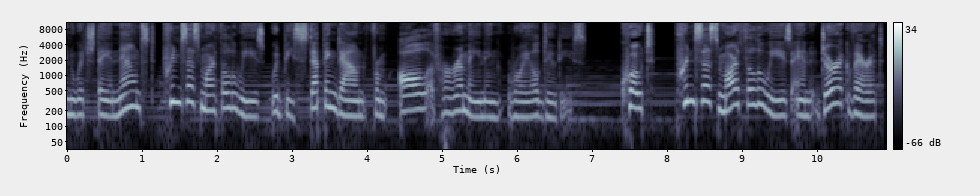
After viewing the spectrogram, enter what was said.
in which they announced Princess Martha Louise would be stepping down from all of her remaining royal duties. Quote, Princess Martha Louise and Durek Verrett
